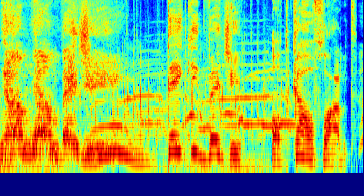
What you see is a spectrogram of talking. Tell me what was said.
Ням-ням, Веджи! Take it, Veggie! От Kaufland!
